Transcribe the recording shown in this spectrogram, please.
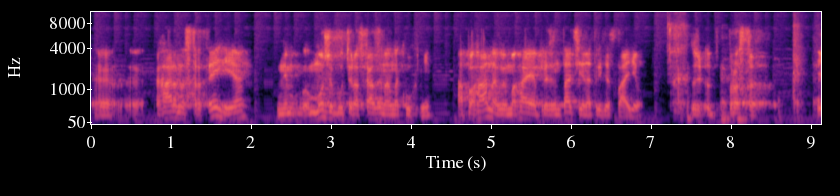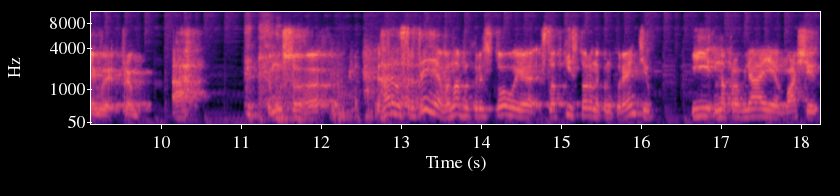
е, е, гарна стратегія не може бути розказана на кухні, а погана вимагає презентації на 30 слайдів. Просто якби прям а. Тому що гарна стратегія вона використовує слабкі сторони конкурентів і направляє ваші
